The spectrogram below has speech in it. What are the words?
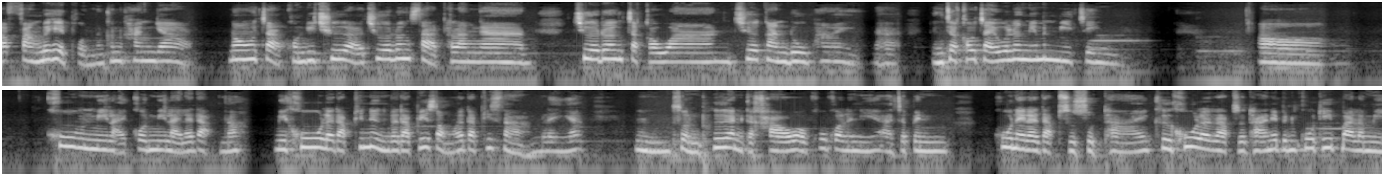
รับฟังด้วยเหตุผลมันค่อนข้างยาก นอกจากคนที่เชื่อ เชื่อเรื่องศาสตร์พลังงาน เชื่อเรื่องจักรวาล เชื่อการดูไพ่นะคะ ถึงจะเข้าใจว่าเรื่องนี้มันมีจริงอ่าคู่มันมีหลายคนมีหลายระดับเนาะมีคู่ระดับที่หนึ่งระดับที่สองระดับที่สามอะไรเงี้ย อืม ส่วนเพื่อนกับเขาคู่กรณีอาจจะเป็นคู่ในระดับสุดสุดท้าย คือคู่ระดับสุดท้ายเนี่ยเป็นคู่ที่บารมี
